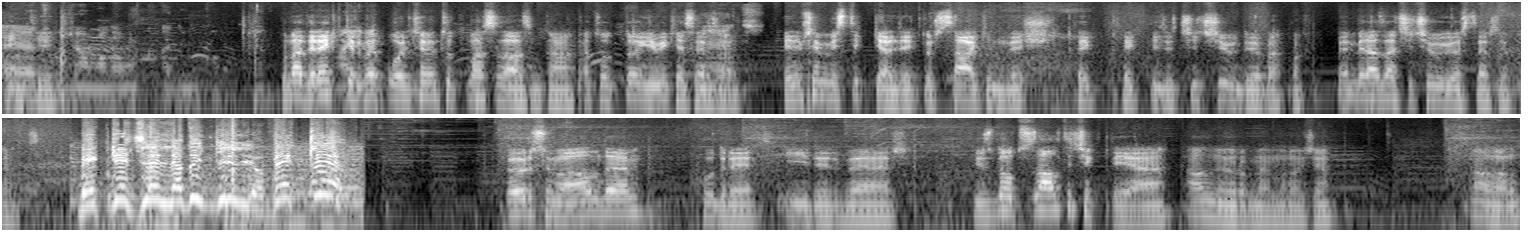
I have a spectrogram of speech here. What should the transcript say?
Evet NT. hocam adamın kadimi kapatacak. Buna direkt girip ultinin tutması lazım kanka. Tuttuğu gibi keseriz onu. Evet. Benim için mistik gelecek. Dur sakinleş. Tek tekleyeceğiz. Çiçiu diyor bak bak. Ben birazdan Çiçiu'yu göstereceğim kanka. Bekle celladın geliyor bekle. Örsümü aldım. Kudret iyidir ver. %36 çıktı ya. Almıyorum ben bunu hocam. Ne alalım?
